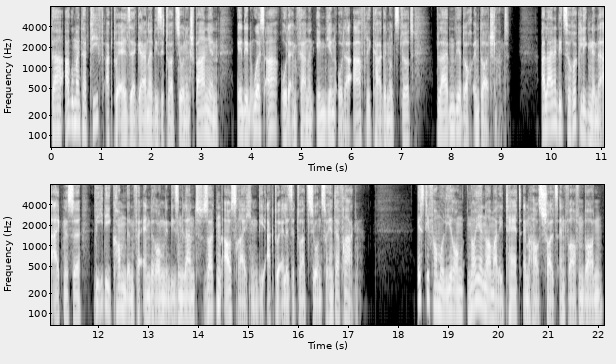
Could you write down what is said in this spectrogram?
Da argumentativ aktuell sehr gerne die Situation in Spanien, in den USA oder im fernen Indien oder Afrika genutzt wird, bleiben wir doch in Deutschland. Alleine die zurückliegenden Ereignisse wie die kommenden Veränderungen in diesem Land sollten ausreichen, die aktuelle Situation zu hinterfragen. Ist die Formulierung neue Normalität im Haus Scholz entworfen worden?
